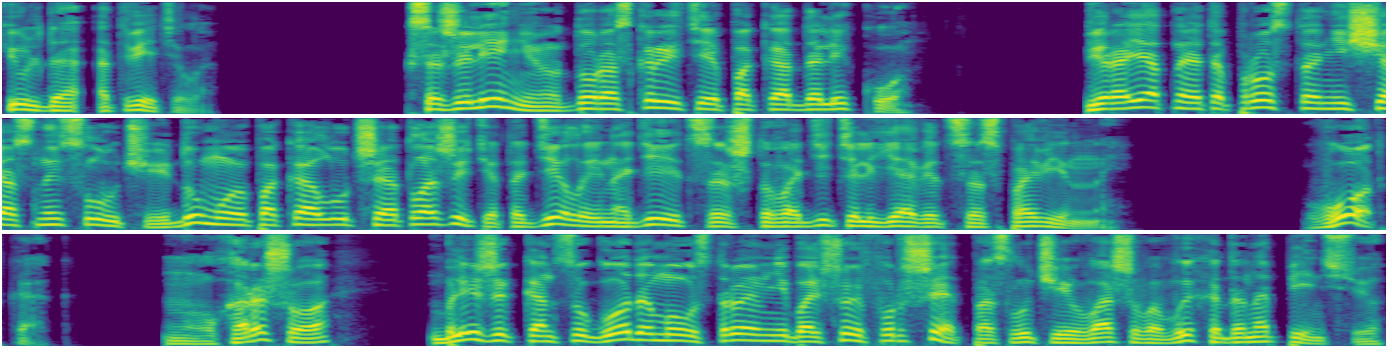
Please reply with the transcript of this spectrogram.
Хюльда ответила. «К сожалению, до раскрытия пока далеко. Вероятно, это просто несчастный случай. Думаю, пока лучше отложить это дело и надеяться, что водитель явится с повинной». «Вот как? Ну, хорошо. Ближе к концу года мы устроим небольшой фуршет по случаю вашего выхода на пенсию.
